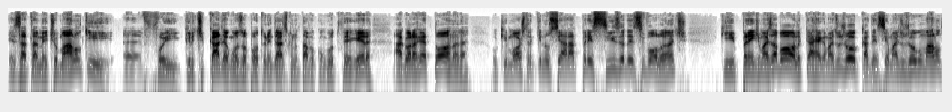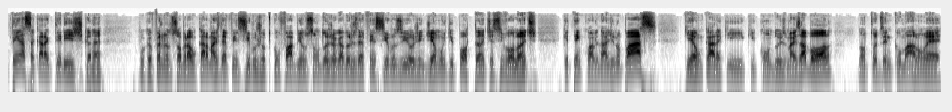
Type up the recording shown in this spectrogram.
Exatamente. O Marlon, que é, foi criticado em algumas oportunidades que não estava com o Guto Ferreira, agora retorna, né? O que mostra que no Ceará precisa desse volante que prende mais a bola, que carrega mais o jogo, cadencia mais o jogo. O Marlon tem essa característica, né? Porque o Fernando Sobral é um cara mais defensivo junto com o Fabinho, são dois jogadores defensivos e hoje em dia é muito importante esse volante que tem qualidade no passe, que é um cara que, que conduz mais a bola. Não estou dizendo que o Marlon é,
